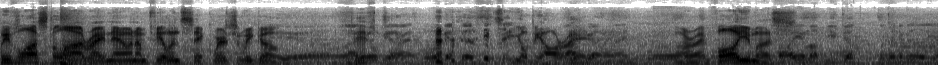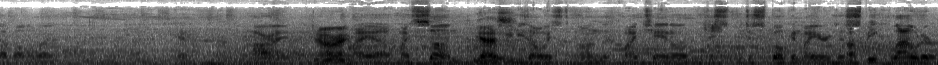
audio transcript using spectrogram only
we've lost a lot right now, and I'm feeling sick. Where should we go? Yeah, well, you'll Fifty. be all right. We'll get this. He said You'll be all You'll be all right. All right, volume us. Volume up. You got the winnability up all the way. Yeah. All right. All right. My uh, my son. Yes? who- he's always on the, my channel. Just just spoke in my ear. He Uh. says, "Speak louder."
